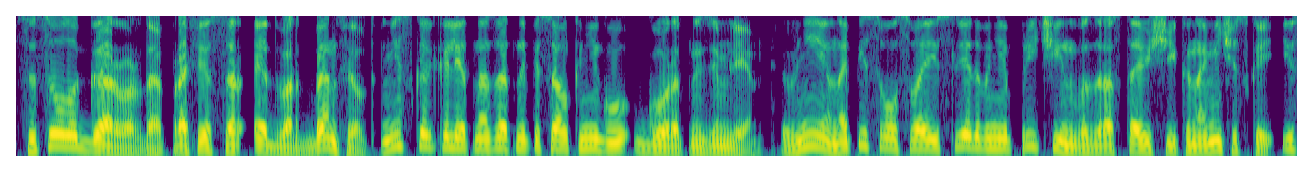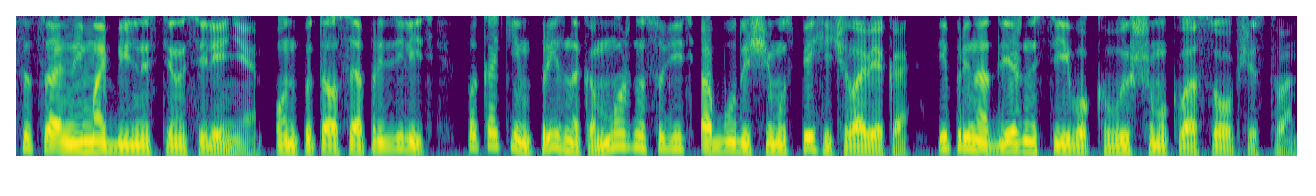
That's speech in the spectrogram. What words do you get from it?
Социолог Гарварда, профессор Эдвард Бенфилд, несколько лет назад написал книгу «Город на Земле». В ней он описывал свои исследования причин возрастающей экономической и социальной мобильности населения. Он пытался определить, по каким признакам можно судить о будущем успехе человека и принадлежности его к высшему классу общества.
